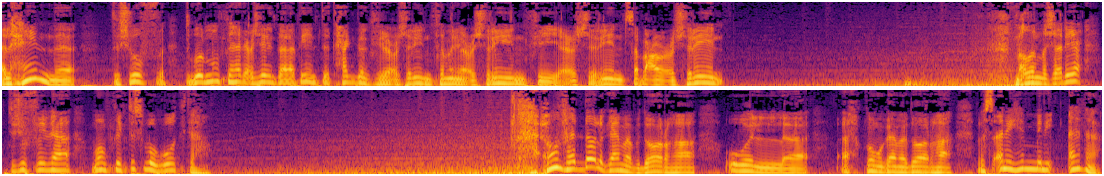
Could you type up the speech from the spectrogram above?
الحين تشوف تقول ممكن هذه 20 30 تتحقق في 20 28 في 20 27 بعض المشاريع تشوف فيها ممكن تسبق وقتها. عموما الدولة قايمة بدورها والحكومة قايمة بدورها. بس أنا يهمني أنا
